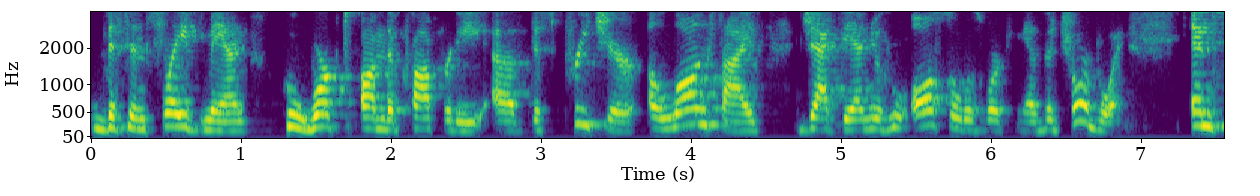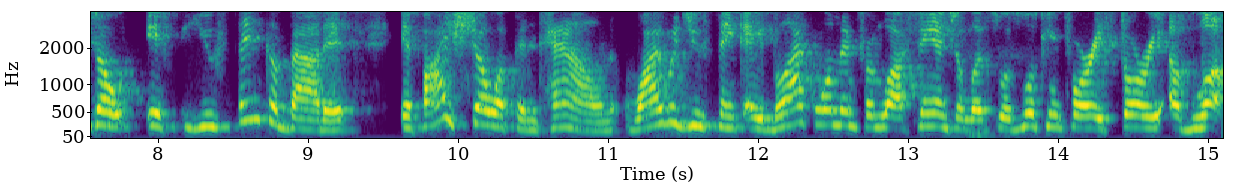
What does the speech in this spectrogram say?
this enslaved man who worked on the property of this preacher alongside Jack Daniel, who also was working as a chore boy. And so, if you think about it, if I show up in town, why would you think a Black woman from Los Angeles was looking for a story of love?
